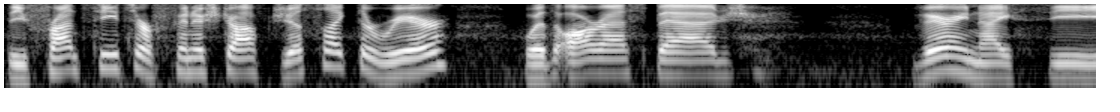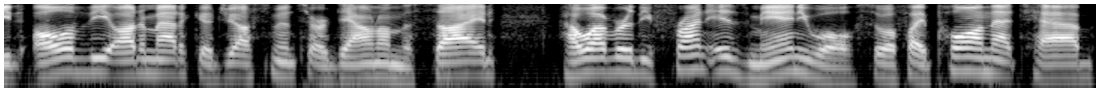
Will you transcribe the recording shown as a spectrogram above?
The front seats are finished off just like the rear with RS badge. Very nice seat. All of the automatic adjustments are down on the side. However, the front is manual. So if I pull on that tab,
